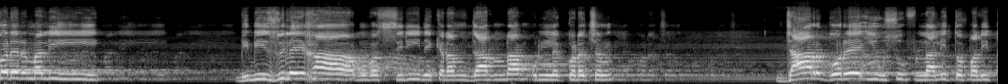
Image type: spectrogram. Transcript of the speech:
গড়ের মালিক বিবি জুলেখা মুবাসসিরিন কেরাম, যার নাম উল্লেখ করেছেন, যার গড়ে ইউসুফ লালিত পালিত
